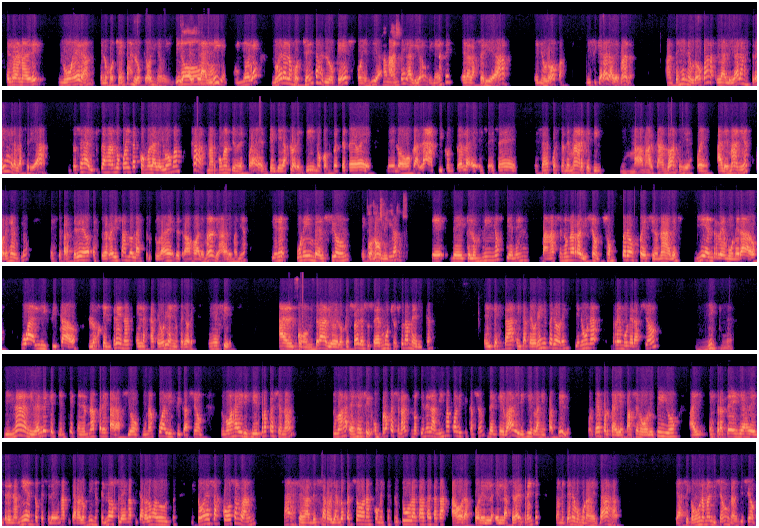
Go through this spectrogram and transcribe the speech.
el Real Madrid no era en los 80 lo que hoy es hoy en día. la Liga Española no era en los 80 lo que es hoy en día. Antes la liga dominante era la Serie A en Europa, ni siquiera la alemana. Antes en Europa la liga de las estrellas era la Serie A. Entonces ahí tú estás dando cuenta cómo la ley Bowman marcó un antes y después, que llega Florentino con todo este pedo de, los galácticos y toda ese, esa cuestión de marketing, va marcando antes y después. Alemania, por ejemplo, este, para este video estoy revisando la estructura de, trabajo de Alemania. Alemania tiene una inversión económica de, de, que los niños tienen, van haciendo una revisión. Son profesionales bien remunerados, cualificados, los que entrenan en las categorías inferiores. Es decir, al contrario de lo que suele suceder mucho en Sudamérica, el que está en categorías inferiores tiene una remuneración digna. Digna a nivel de que tienes que tener una preparación, una cualificación. Tú no vas a dirigir profesional, tú no es decir, un profesional no tiene la misma cualificación del que va a dirigir las infantiles. ¿Por qué? Porque hay espacios evolutivos, hay estrategias de entrenamiento que se le deben aplicar a los niños, que no se le deben aplicar a los adultos, y todas esas cosas van, se van desarrollando personas con esta estructura, ta, ta, ta, ta. Ahora, por el, el acera del frente, también tenemos una ventaja, y así como es una maldición, es una bendición.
